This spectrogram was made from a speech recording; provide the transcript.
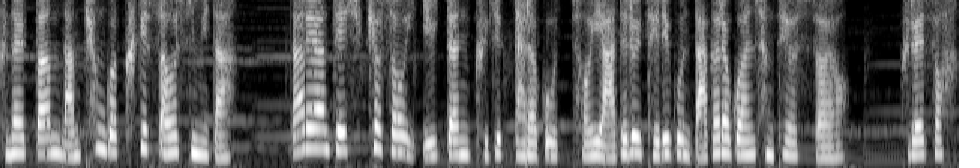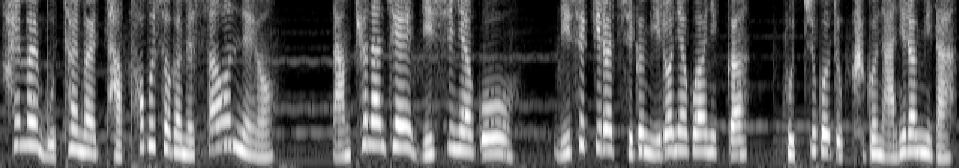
그날 밤 남편과 크게 싸웠습니다. 딸애한테 시켜서 일단 그 집 나라고 저희 아들을 데리고 나가라고 한 상태였어요. 그래서 할 말 못할 말 다 퍼부숴가며 싸웠네요. 남편한테 니 씨냐고 네 새끼라 지금 이러냐고 하니까 곧 죽어도 그건 아니랍니다.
